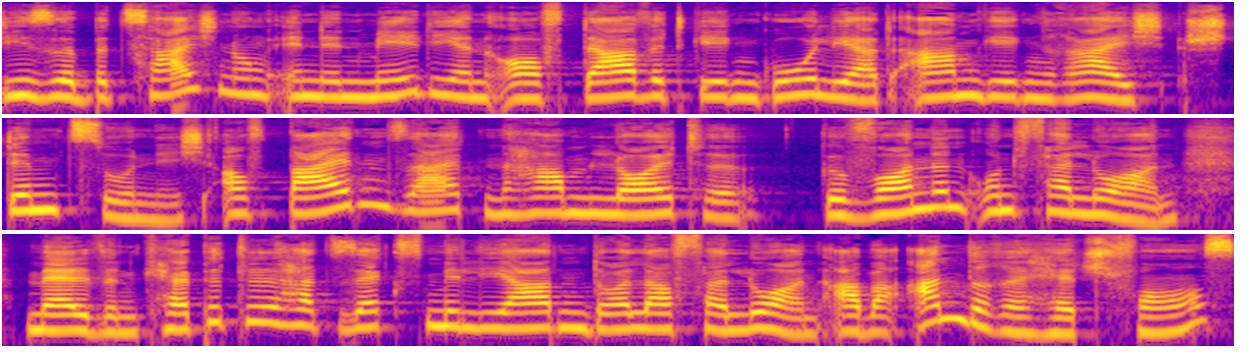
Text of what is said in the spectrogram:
diese Bezeichnung in den Medien oft David gegen Goliath, arm gegen reich, stimmt so nicht. Auf beiden Seiten haben Leute gewonnen und verloren. Melvin Capital hat 6 Milliarden Dollar verloren, aber andere Hedgefonds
